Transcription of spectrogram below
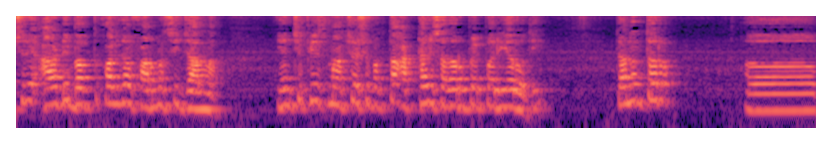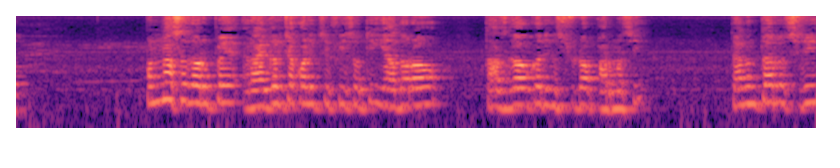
Shri R D Bhakt college of pharmacy Jalna. यांची फीस मागच्या वर्षी फक्त अठ्ठावीस हजार रुपये पर इयर होती. त्यानंतर पन्नास हजार रुपये रायगडच्या कॉलेजची फीस होती. Yadavrao Tasgaonkar institute of pharmacy त्यानंतर Shri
